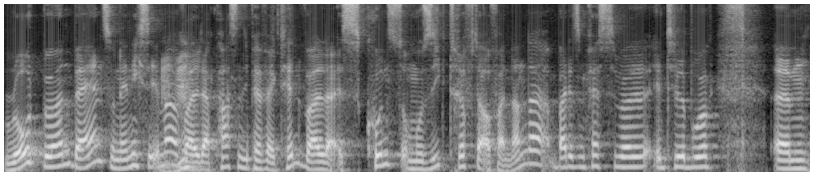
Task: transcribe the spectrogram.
Roadburn-Band, so nenne ich sie immer, weil da passen sie perfekt hin, weil da ist Kunst und Musik trifft da aufeinander bei diesem Festival in Tilburg. Ähm,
